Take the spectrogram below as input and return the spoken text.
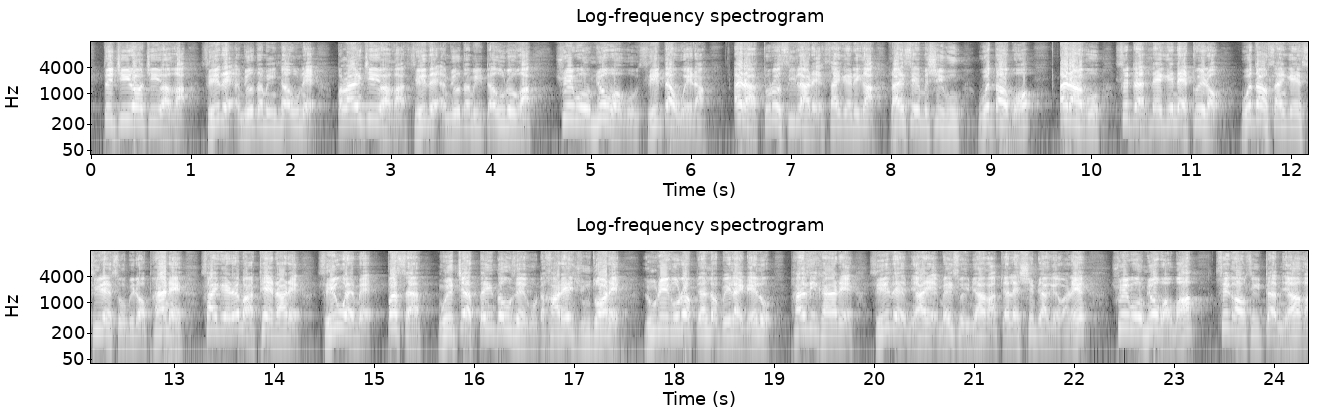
။တစ်ကြီးတော်ကြီးရွာကဈေးတဲ့အမျိုးသမီး2ဦးနဲ့ပလိုင်းကြီးရွာကဈေးတဲ့အမျိုးသမီး2ဦးတို့ကရွှေဘုံမြို့ပေါ်ကိုဈေးတက်ဝဲတာအဲ့ဒါသူတို့စီးလာတဲ့ဆိုင်ကယ်တွေကလိုင်စင်မရှိဘူးဝစ်တော့ပေါ့အဲ့ဒါကိုစစ်တပ်လှည့်ကင်းနဲ့တွေ့တော့ဝတ်တော့ဆိုင်ကယ်စီးတယ်ဆိုပြီးတော့ဖမ်းတယ်ဆိုင်ကယ်ထဲမှာထည့်ထားတဲ့ဈေးဝယ်မဲ့ပတ်စံငွေကျပ်330ကိုတခါတည်းယူသွားတယ်လူတွေကိုတော့ပြန်လွှတ်ပေးလိုက်တယ်လို့ဖမ်းဆီးခံရတဲ့ဈေးသည်များရဲ့မိတ်ဆွေများကပြန်လည်ရှင်းပြခဲ့ပါတယ်ရွှေဘုံမြို့ပေါ်မှာစစ်ကောင်စီတပ်များက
